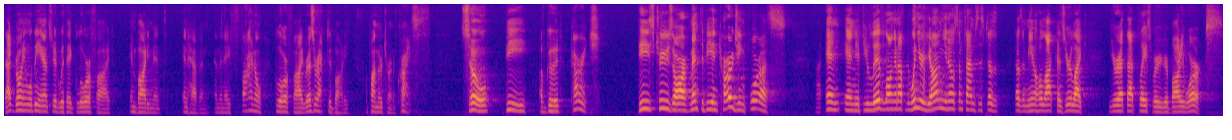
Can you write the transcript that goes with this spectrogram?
that groaning will be answered with a glorified embodiment in heaven and then a final glorified, resurrected body upon the return of Christ. So be of good courage. These truths are meant to be encouraging for us. Uh, and, and if you live long enough, when you're young, you know, sometimes this does, doesn't mean a whole lot because you're like, you're at that place where your body works.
